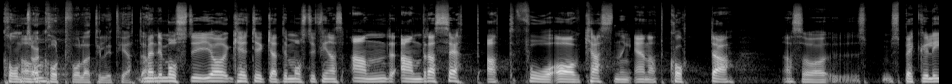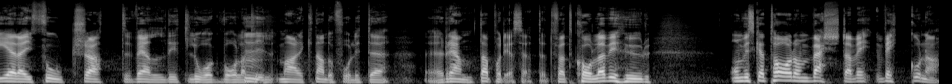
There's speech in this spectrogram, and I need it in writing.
kontra Ja. kort volatiliteten. Men det måste, jag kan ju tycka att det måste finnas andra, andra sätt att få avkastning än att korta, alltså sp- spekulera i fortsatt väldigt låg volatil marknad och få lite eh, ränta på det sättet. För att kollar vi hur, om vi ska ta de värsta ve- veckorna, eh,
